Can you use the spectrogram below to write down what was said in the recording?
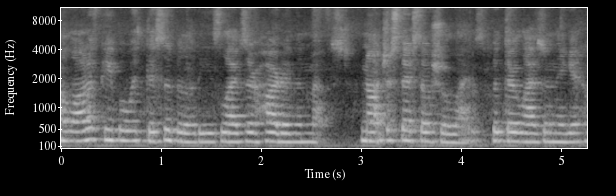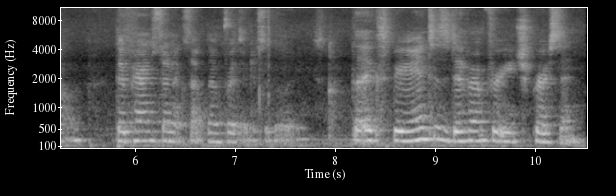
A lot of people with disabilities' lives are harder than most. Not just their social lives, but their lives when they get home. Their parents don't accept them for their disabilities. The experience is different for each person.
